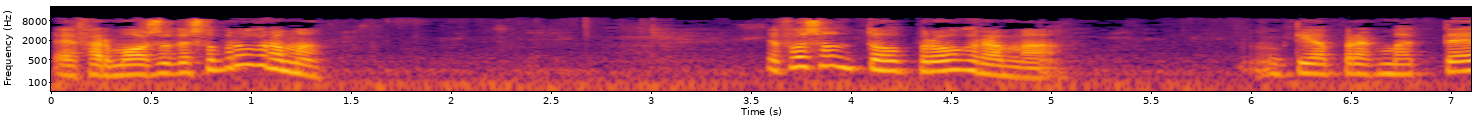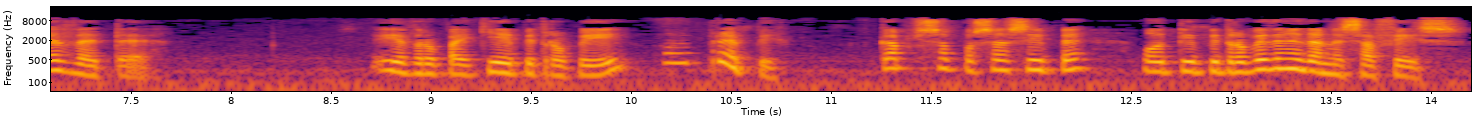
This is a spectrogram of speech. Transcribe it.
εφαρμόζονται στο πρόγραμμα; Εφόσον το πρόγραμμα διαπραγματεύεται η Ευρωπαϊκή Επιτροπή, πρέπει. Κάποιος από εσάς είπε ότι η Επιτροπή δεν ήταν σαφής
